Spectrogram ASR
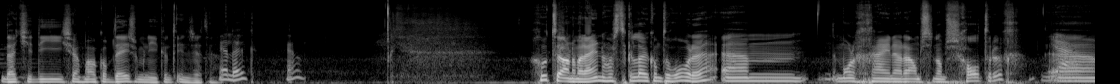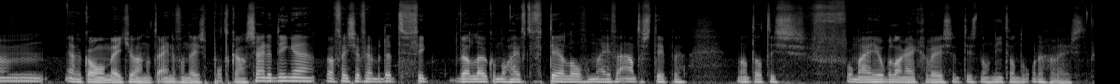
Dat je die zeg maar ook op deze manier kunt inzetten. Ja, leuk. Ja. Goed, Annemarijn, hartstikke leuk om te horen. Um, morgen ga je naar de Amsterdamse school terug. Ja. Um, en we komen een beetje aan het einde van deze podcast. Zijn er dingen waarvan je zegt, dat vind ik wel leuk om nog even te vertellen of om even aan te stippen? Want dat is voor mij heel belangrijk geweest en het is nog niet aan de orde geweest.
